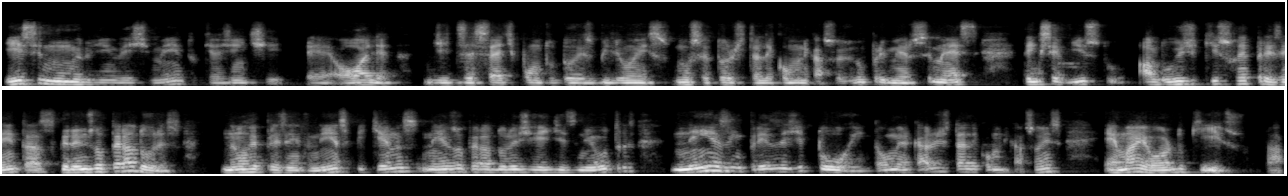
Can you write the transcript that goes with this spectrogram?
esse número de investimento que a gente é, olha de 17,2 bilhões no setor de telecomunicações no primeiro semestre tem que ser visto à luz de que isso representa as grandes operadoras. Não representa nem as pequenas, nem as operadoras de redes neutras, nem as empresas de torre. Então, o mercado de telecomunicações é maior do que isso. Tá?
